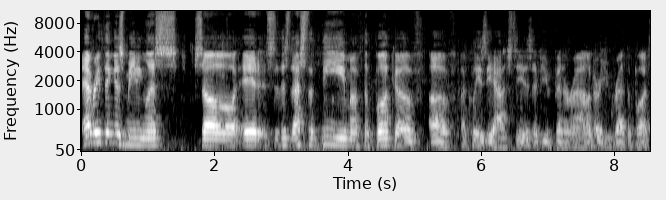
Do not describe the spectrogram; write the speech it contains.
everything is meaningless. So it, this, that's the theme of the book of, of Ecclesiastes, if you've been around or you've read the book.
